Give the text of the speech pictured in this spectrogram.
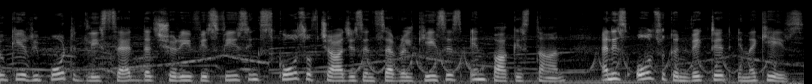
UK reportedly said that Sharif is facing scores of charges in several cases in Pakistan and is also convicted in a case.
